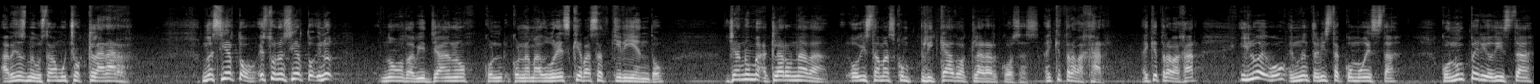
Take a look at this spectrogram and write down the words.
a veces me gustaba mucho aclarar. No es cierto, esto no es cierto. Y no, no, David, ya no. Con, con la madurez que vas adquiriendo, ya no me aclaro nada. Hoy está más complicado aclarar cosas. Hay que trabajar, hay que trabajar. Y luego, en una entrevista como esta, con un periodista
